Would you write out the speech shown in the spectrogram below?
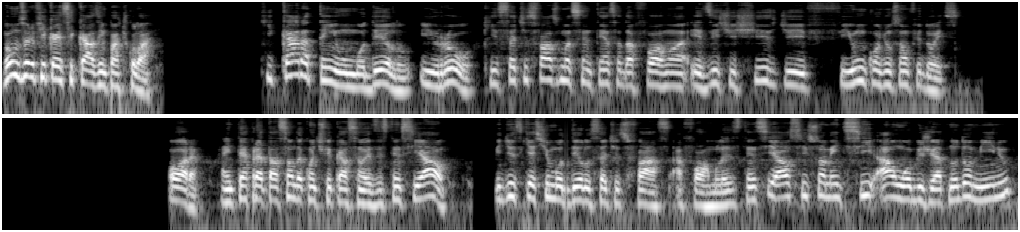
Vamos verificar esse caso em particular. Que cara tem um modelo ρ que satisfaz uma sentença da forma existe x de φ1 conjunção φ2? Ora, a interpretação da quantificação existencial me diz que este modelo satisfaz a fórmula existencial se somente se há um objeto no domínio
